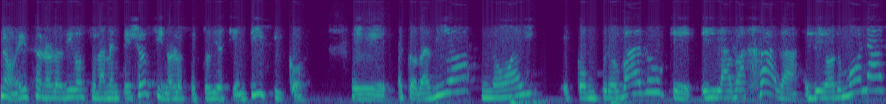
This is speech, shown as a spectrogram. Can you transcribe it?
No, eso no lo digo solamente yo, sino los estudios científicos. Eh, todavía no hay eh, comprobado que la bajada de hormonas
